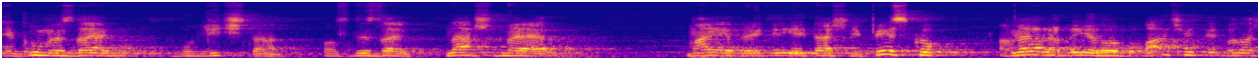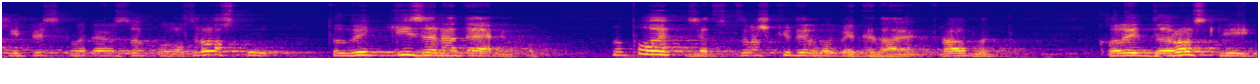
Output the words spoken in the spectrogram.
яку ми знаємо публічно, не знаю, наш мер має прийти наш єпископ, а мер, аби його побачити, бо наш єпископ не високого зросту, то він лізе на дерево. Ну, погодьтеся, це трошки дивно виглядає, правда? Коли дорослі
